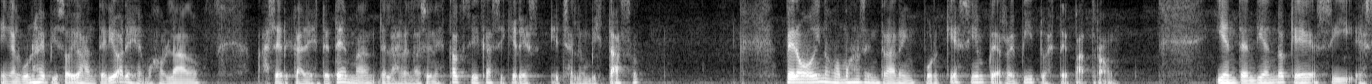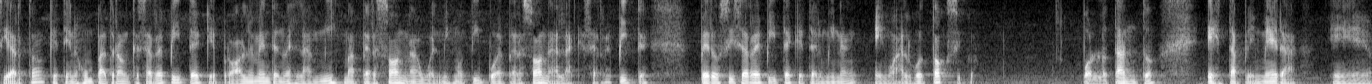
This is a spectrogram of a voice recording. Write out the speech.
En algunos episodios anteriores hemos hablado acerca de este tema, de las relaciones tóxicas, si quieres échale un vistazo. Pero hoy nos vamos a centrar en por qué siempre repito este patrón. Y entendiendo que sí es cierto que tienes un patrón que se repite, que probablemente no es la misma persona o el mismo tipo de persona la que se repite, pero sí se repite que terminan en algo tóxico. Por lo tanto, esta primera eh,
